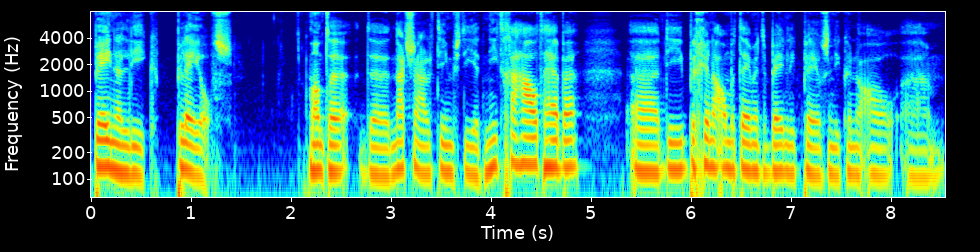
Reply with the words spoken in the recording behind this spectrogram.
Benelink playoffs. Want de, de nationale teams die het niet gehaald hebben, uh, die beginnen al meteen met de Benelink playoffs en die kunnen al um,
